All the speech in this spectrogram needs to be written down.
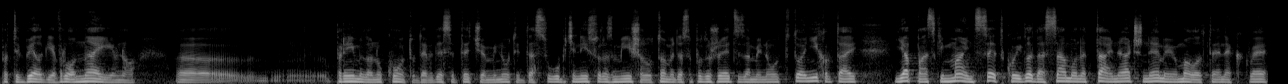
protiv Belgije vrlo naivno primili onu kontu 93. minuti, da su uopće nisu razmišljali o tome da su produžeci za minutu. To je njihov taj japanski mindset koji gleda samo na taj način, nemaju malo te nekakve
